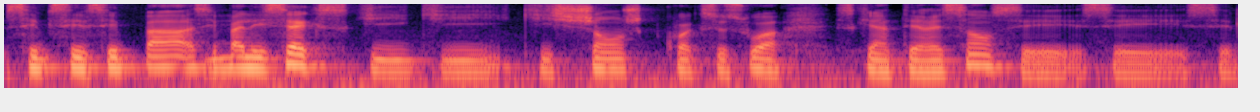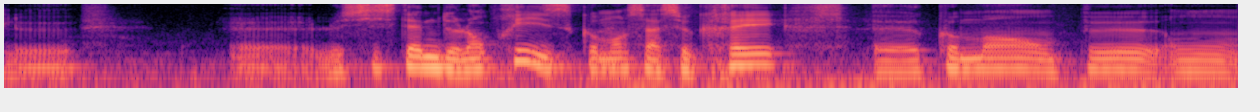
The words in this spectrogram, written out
c'est pas les sexes qui, changent quoi que ce soit. Ce qui est intéressant, c'est le euh, le système de l'emprise, comment ça se crée, euh, comment on peut, on,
